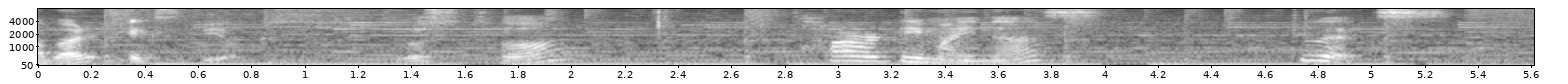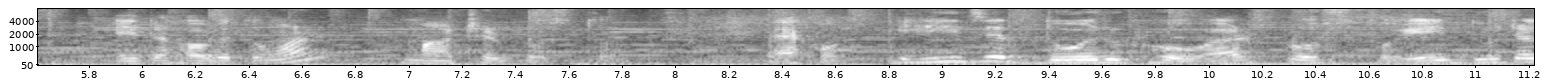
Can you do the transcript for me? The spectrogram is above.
আবার এক্স বিয়োগ। প্রস্থ থার্টি মাইনাস টু এক্স এটা হবে তোমার মাঠের প্রস্থ। এখন, এই যে দৈর্ঘ্য আর প্রস্থ, এই দুইটা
